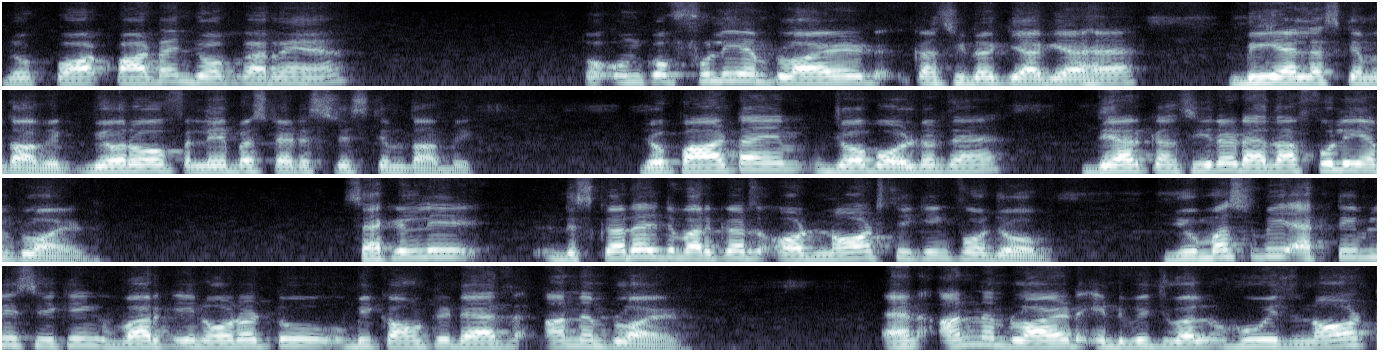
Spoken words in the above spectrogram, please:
जो पार्ट टाइम जॉब कर रहे हैं तो उनको फुली एम्प्लॉयड कंसीडर किया गया है बीएलएस के मुताबिक ब्यूरो ऑफ़ लेबर स्टेटिस्टिक्स के मुताबिक। जो पार्ट टाइम जॉब होल्डर्स हैं they are considered as a fully employed secondly discourage workers और not seeking for job you must be actively seeking work in order to be counted as unemployed an unemployed individual who is not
